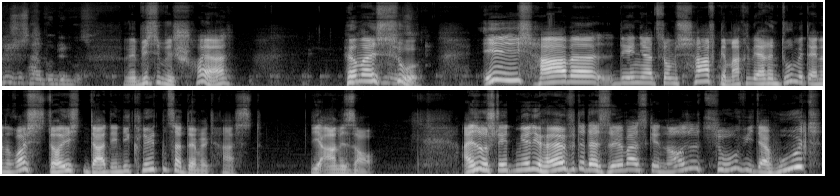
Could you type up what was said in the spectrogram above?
nimmst halb und den Hut. Bist du bescheuert? Hör mal zu. Ich habe den ja zum Schaf gemacht, während du mit deinen Rostdolchen da den die Klöten zerdämmelt hast. Die arme Sau. Also steht mir die Hälfte des Silbers genauso zu wie der Hut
